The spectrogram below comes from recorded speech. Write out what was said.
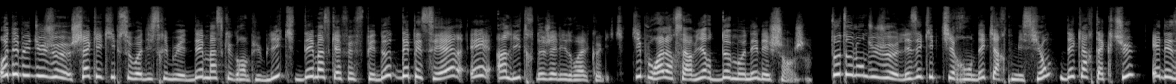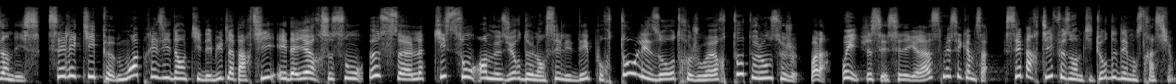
Au début du jeu, chaque équipe se voit distribuer des masques grand public, des masques FFP2, des PCR et un litre de gel hydroalcoolique, qui pourra leur servir de monnaie d'échange. Tout au long du jeu, les équipes tireront des cartes mission, des cartes actu et des indices. C'est l'équipe moi président qui débute la partie et d'ailleurs ce sont eux seuls qui sont en mesure de lancer les dés pour tous les autres joueurs tout au long de ce jeu. Voilà. Oui, je sais, c'est dégueulasse, mais c'est comme ça. C'est parti, faisons petit tour de démonstration.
